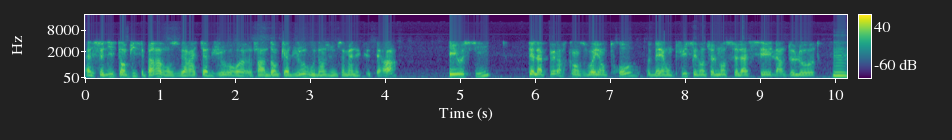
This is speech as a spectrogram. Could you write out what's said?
elle se dit tant pis c'est pas grave, on se verra quatre jours, euh, enfin dans quatre jours ou dans une semaine, etc. Et aussi qu'elle a peur qu'en se voyant trop, ben, on puisse éventuellement se lasser l'un de l'autre. Hmm.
